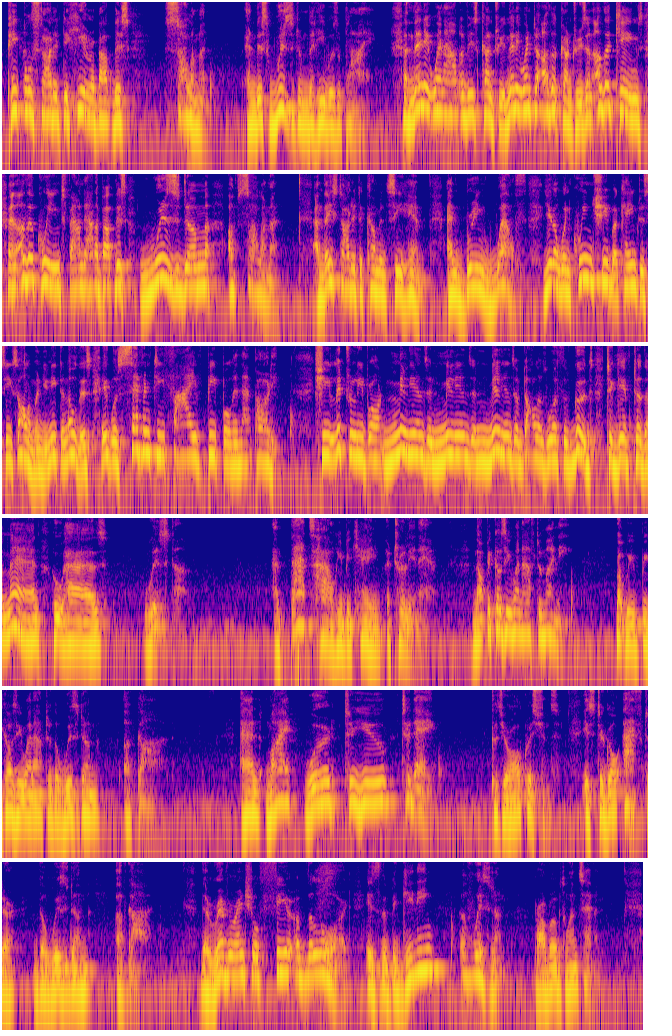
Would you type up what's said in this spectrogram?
People started to hear about this Solomon and this wisdom that he was applying. And then it went out of his country, and then it went to other countries, and other kings and other queens found out about this wisdom of Solomon. And they started to come and see him and bring wealth. You know, when Queen Sheba came to see Solomon, you need to know this, it was 75 people in that party. She literally brought millions and millions and millions of dollars worth of goods to give to the man who has wisdom. And that's how he became a trillionaire. Not because he went after money, but we, because he went after the wisdom of God. And my word to you today, because you're all Christians, is to go after the wisdom of God. The reverential fear of the Lord is the beginning of wisdom. Proverbs 1 7.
